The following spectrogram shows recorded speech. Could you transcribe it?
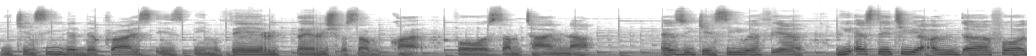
you can see that the price is been very bearish for some for some time now. As you can see with uh, US 30 we are on the for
